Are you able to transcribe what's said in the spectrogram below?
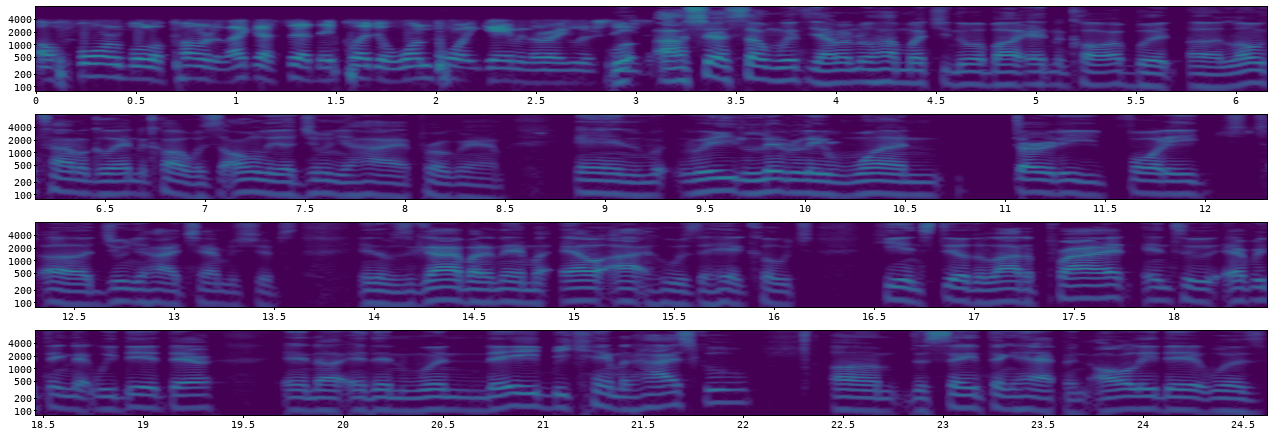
a formidable opponent. Like I said, they played a one-point game in the regular season. Well, I'll share something with you. I don't know how much you know about Edna Karr, but a long time ago, Edna Karr was only a junior high program, and we literally won 30, 40 uh, junior high championships. And it was a guy by the name of L. Ott who was the head coach. He instilled a lot of pride into everything that we did there. And uh, and then when they became in high school, um, the same thing happened. All he did was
